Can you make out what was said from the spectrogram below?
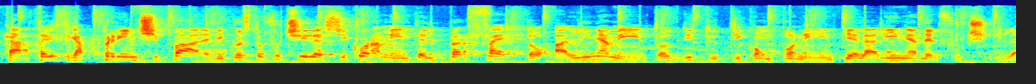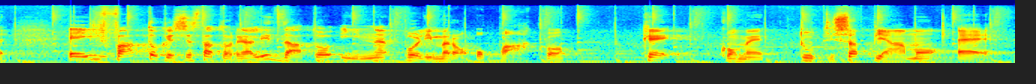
Caratteristica principale di questo fucile è sicuramente il perfetto allineamento di tutti i componenti e la linea del fucile e il fatto che sia stato realizzato in polimero opaco che come tutti sappiamo è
